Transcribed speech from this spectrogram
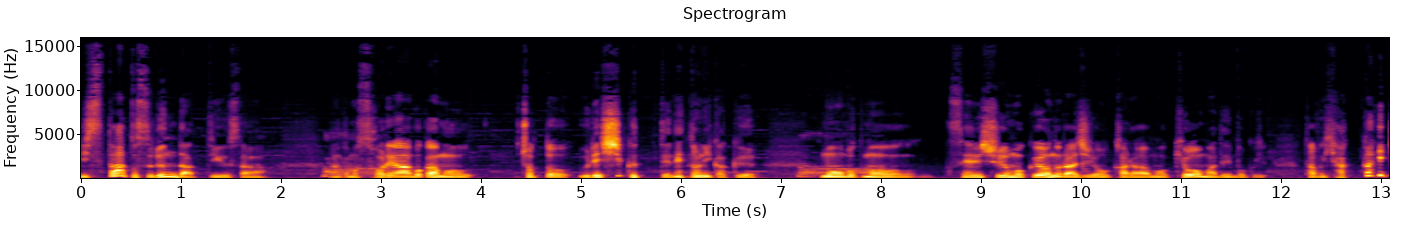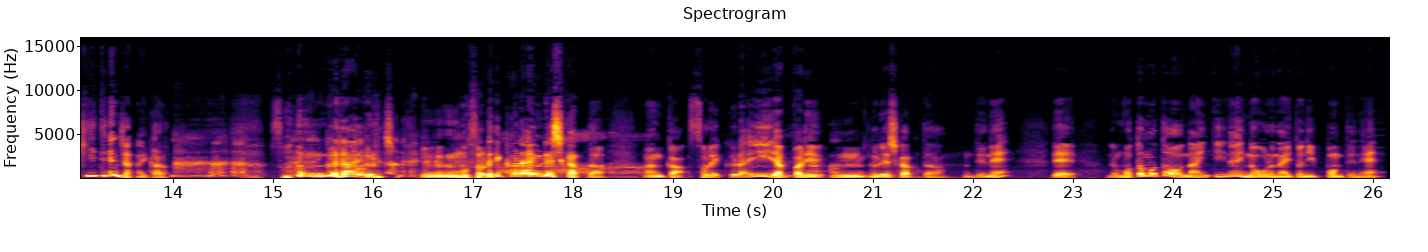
リスタートするんだっていうさ、なんかもうそれは僕はもう、ちょっと嬉しくってね、とにかく。もう僕もう先週木曜のラジオからもう今日まで僕多分100回聞いてんじゃないかな。そんぐらい嬉しうん、もうそれくらい嬉しかった。なんか、それくらいやっぱり、うん、嬉しかった。でね。で、もともとナインティナインのオールナイトニッポンってね、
